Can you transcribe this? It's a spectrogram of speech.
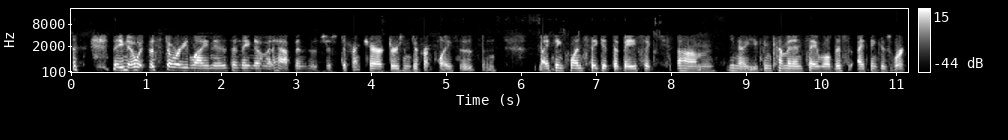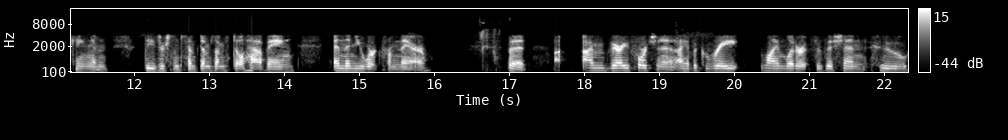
they know what the storyline is and they know what happens. It's just different characters in different places. And I think once they get the basics, um, you know, you can come in and say, well, this I think is working and these are some symptoms I'm still having. And then you work from there. But I'm very fortunate. I have a great Lyme literate physician who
